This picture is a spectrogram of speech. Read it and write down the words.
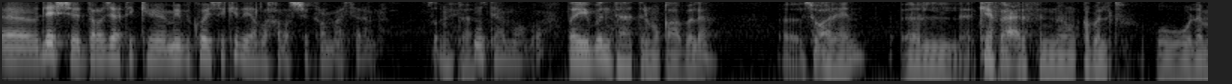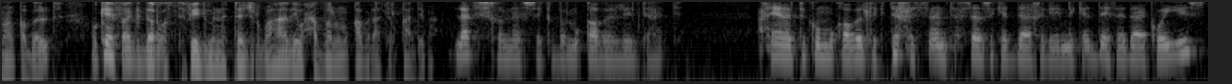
آه، ليش درجاتك مي بكويسة؟ كذا يلا خلاص شكرا مع السلامة. ممتاز. وانتهى الموضوع. طيب انتهت المقابلة. آه، سؤالين. ال- كيف أعرف إنه انقبلت ولا ما انقبلت؟ وكيف أقدر أستفيد من التجربة هذه وأحضر المقابلات القادمة؟ لا تشغل نفسك بالمقابلة اللي انتهت. أحيانا تكون مقابلتك تحس أنت إحساسك الداخلي إنك أديت أداء كويس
